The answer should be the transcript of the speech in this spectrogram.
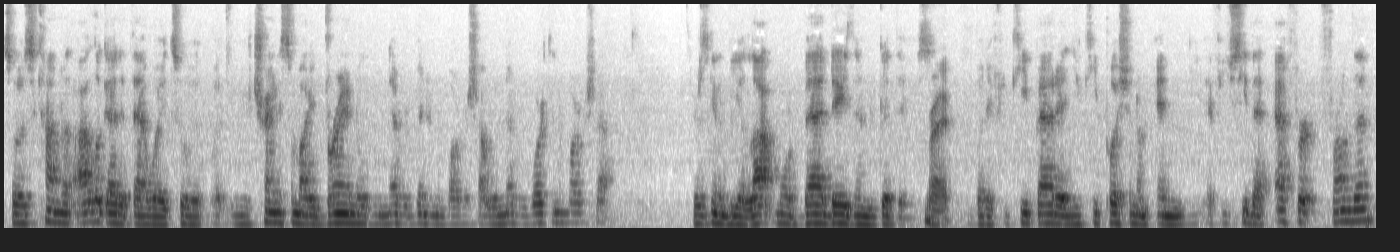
So it's kind of I look at it that way too. But When you're training somebody brand new who never been in a barbershop, who never worked in a barbershop, there's gonna be a lot more bad days than good days. Right. But if you keep at it, you keep pushing them, and if you see that effort from them,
